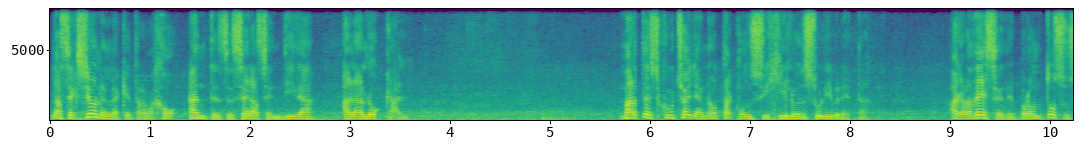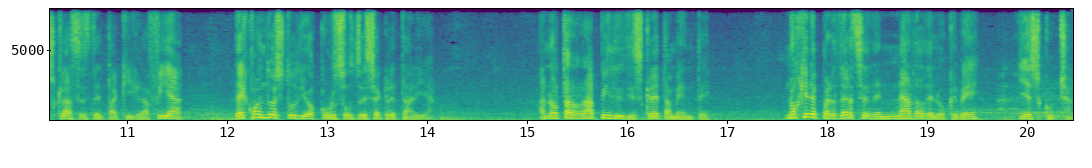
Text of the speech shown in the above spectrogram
la sección en la que trabajó antes de ser ascendida a la local. Marta escucha y anota con sigilo en su libreta. Agradece de pronto sus clases de taquigrafía de cuando estudió cursos de secretaria. Anota rápido y discretamente. No quiere perderse de nada de lo que ve y escucha.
